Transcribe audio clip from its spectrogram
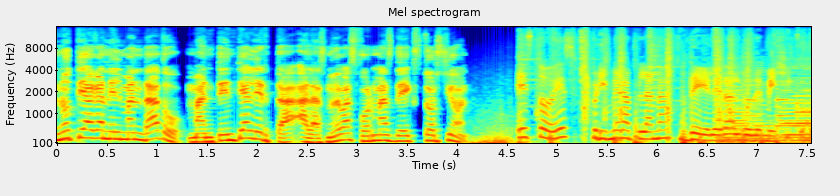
no te hagan el mandado. Mantente alerta a las nuevas formas de extorsión. Esto es Primera Plana de El Heraldo de México.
